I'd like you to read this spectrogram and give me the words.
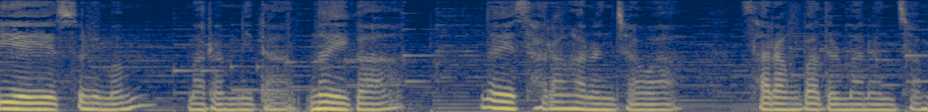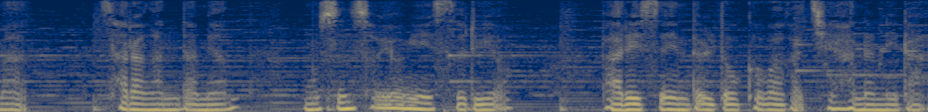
이에 예수님은 말합니다. 너희가 너희 사랑하는 자와 사랑받을 만한 자만 사랑한다면 무슨 소용이 있으리요? 바리새인들도 그와 같이 하느니라.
